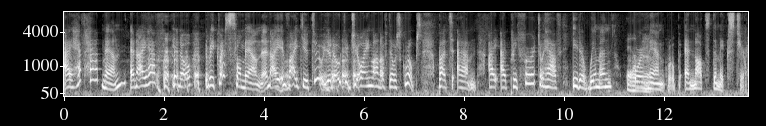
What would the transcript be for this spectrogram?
I have had men, and I have, you know, requests from men, and I invite you too, you know, to join one of those groups. But um, I, I prefer to have either women Or or, a men. man group, and not the mixture.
